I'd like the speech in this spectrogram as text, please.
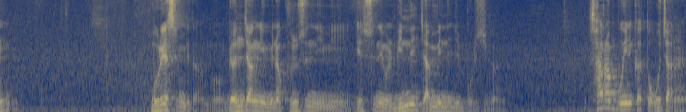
응? 모르겠습니다. 뭐 면장님이나 군수님이 예수님을 믿는지 안 믿는지 모르지만 사람 보이니까 또 오잖아요.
